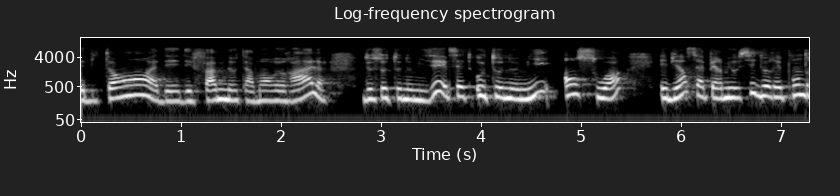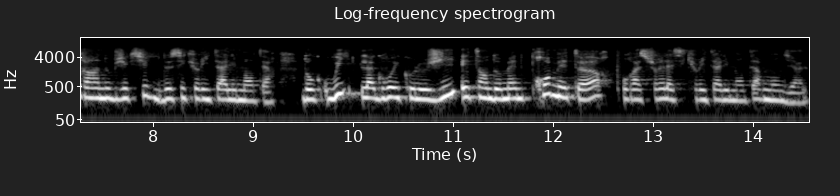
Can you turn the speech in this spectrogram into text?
habitants, à des, femmes notamment rurales, de s'autonomiser. Et cette autonomie en soi, eh bien, ça permet aussi de répondre à un objectif de sécurité alimentaire. Donc oui, l'agroécologie est un domaine prometteur pour assurer la sécurité alimentaire mondiale.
